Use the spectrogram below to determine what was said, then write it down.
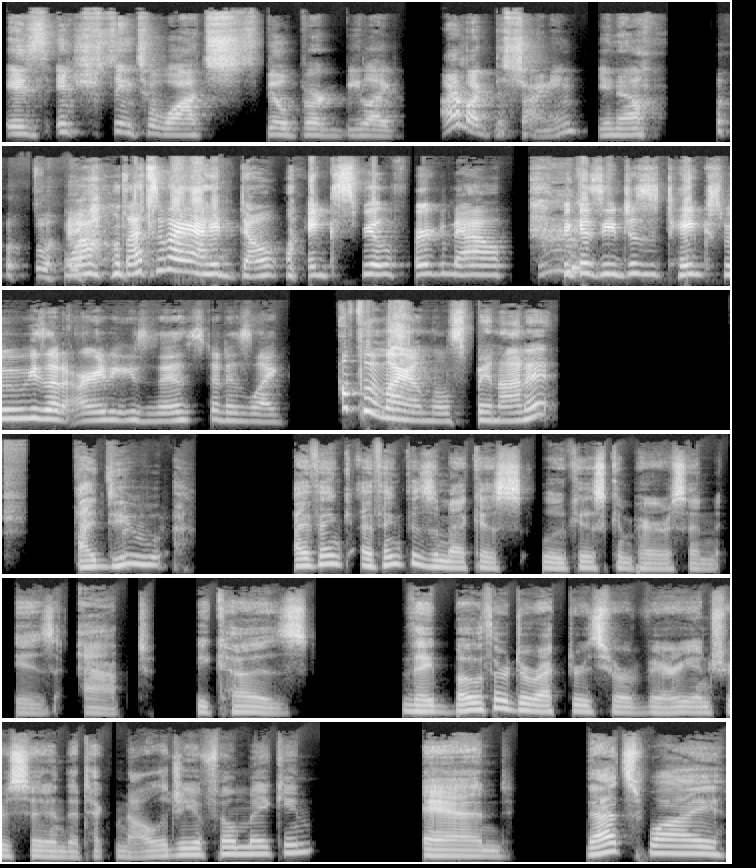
Is interesting to watch Spielberg be like, I like The Shining, you know. like, well, that's why I don't like Spielberg now because he just takes movies that already exist and is like, I'll put my own little spin on it. I do. I think I think the Zemeckis Lucas comparison is apt because they both are directors who are very interested in the technology of filmmaking, and that's why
